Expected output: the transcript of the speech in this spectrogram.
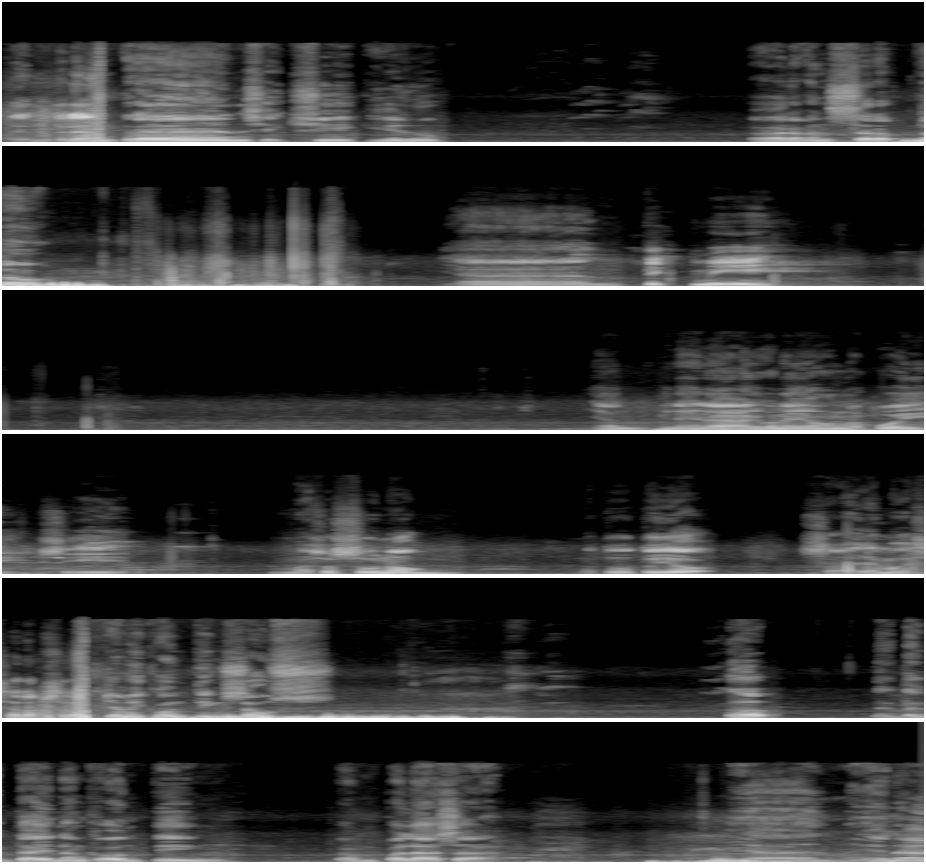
Tren, tren, tren. Shake, shake. Yun, know. Parang ang sarap, no? Take me. Yan, pinahinaan ko na yung apoy. Si masusunog. Matutuyo. Sayang magsarap-sarap siya. May konting sauce. Up. Dagdag tayo ng konting pampalasa. Yan. Yan na.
